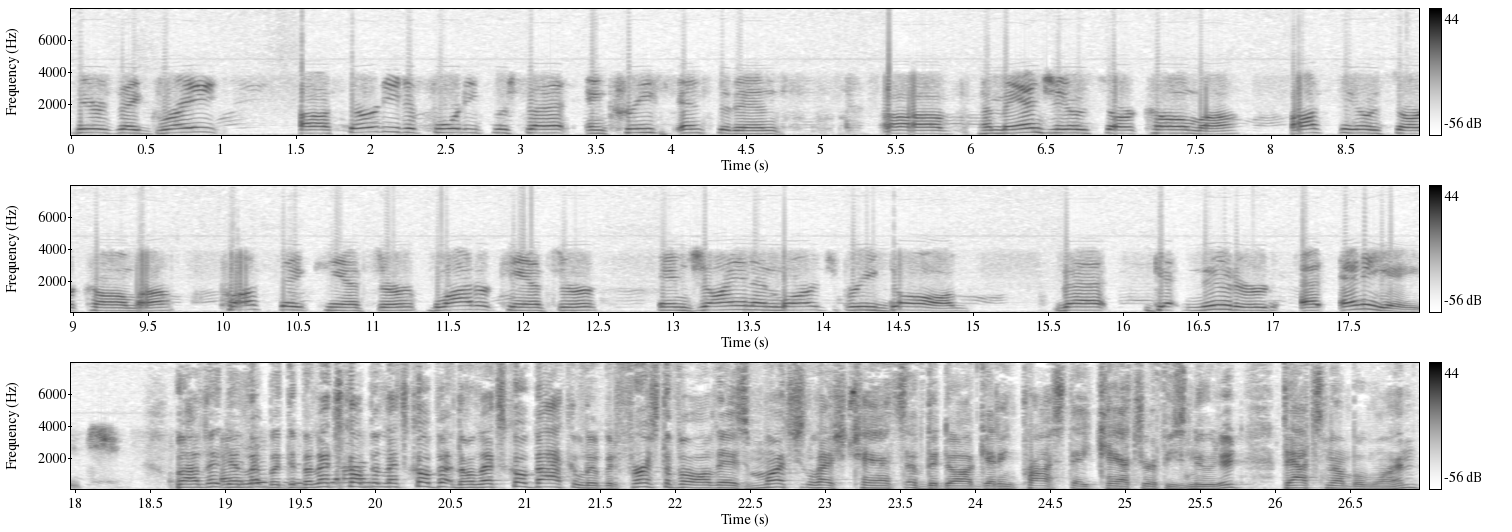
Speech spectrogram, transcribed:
there's a great uh, 30 to 40 percent increased incidence of hemangiosarcoma, osteosarcoma, prostate cancer, bladder cancer in giant and large breed dogs that get neutered at any age. Well, let, let, but, but let's go. But let's go. back. No, let's go back a little bit. First of all, there's much less chance of the dog getting prostate cancer if he's neutered. That's number one.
